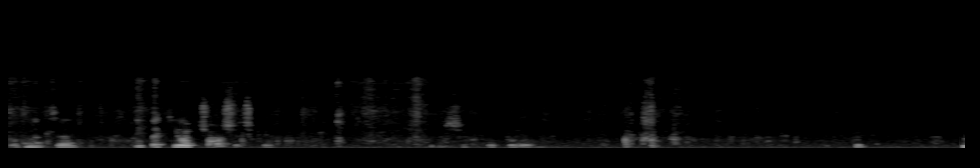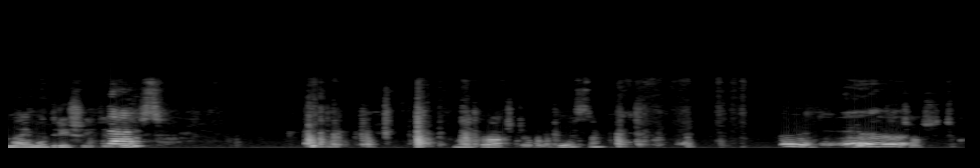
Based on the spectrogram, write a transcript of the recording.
щоб не це. І такі от чашечки. Ще купили. Наймудріший дідусь. Найкраща бабуся. Чашечка.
